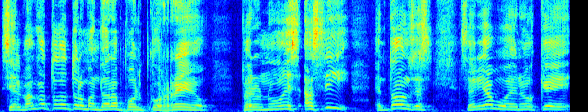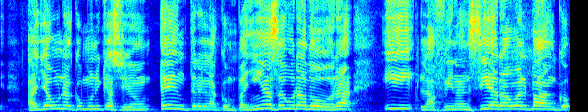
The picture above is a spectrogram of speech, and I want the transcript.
Si el banco todo te lo mandara por correo, pero no es así. Entonces, sería bueno que haya una comunicación entre la compañía aseguradora y la financiera o el banco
